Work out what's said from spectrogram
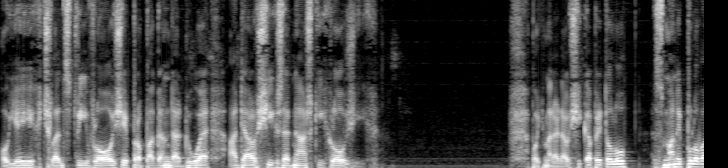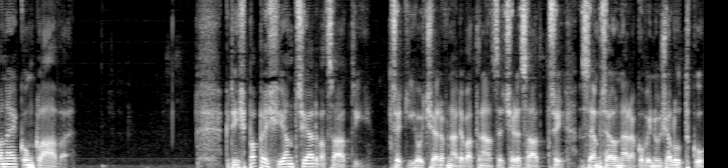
o jejich členství v lóži Propaganda Due a dalších zednářských lóžích. Pojďme na další kapitolu. Zmanipulované konkláve. Když papež Jan 23. 3. června 1963 zemřel na rakovinu žaludku,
